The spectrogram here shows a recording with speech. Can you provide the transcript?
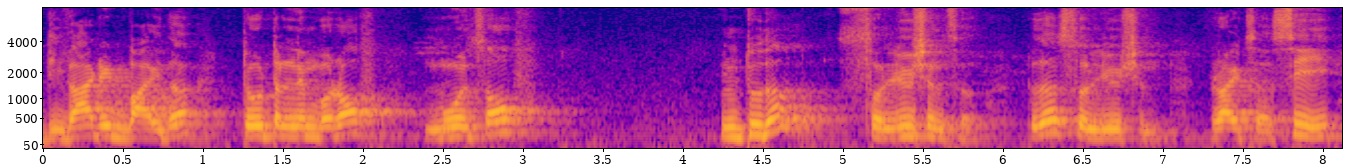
divided by the total number of moles of into the solution, sir. To the solution. Right, sir. See,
